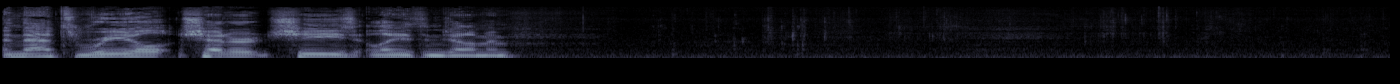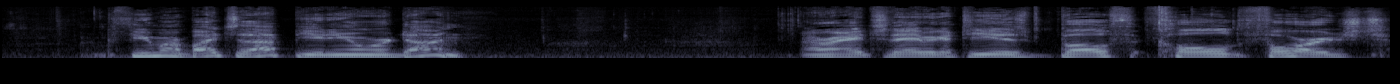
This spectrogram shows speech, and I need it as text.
And that's real cheddar cheese, ladies and gentlemen. A few more bites of that beauty and we're done. All right, today we get to use both cold forged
